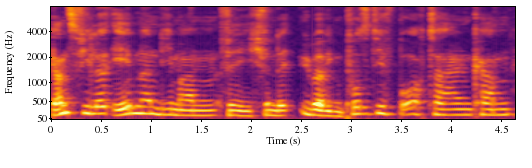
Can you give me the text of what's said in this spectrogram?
ganz viele Ebenen, die man, ich finde, überwiegend positiv beurteilen kann,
